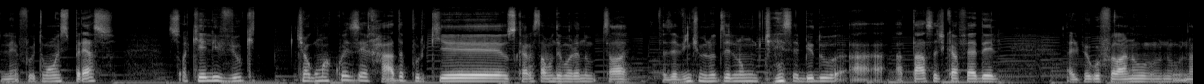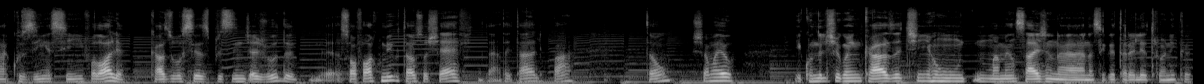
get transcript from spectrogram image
Ele foi tomar um expresso. Só que ele viu que tinha alguma coisa errada porque os caras estavam demorando, sei lá, fazia 20 minutos ele não tinha recebido a, a taça de café dele. Aí ele pegou, foi lá no, no, na cozinha assim e falou: Olha, caso vocês precisem de ajuda, é só falar comigo, tá? Eu sou chefe da, da Itália, pá. Então, chama eu. E quando ele chegou em casa, tinha um, uma mensagem na, na secretária eletrônica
